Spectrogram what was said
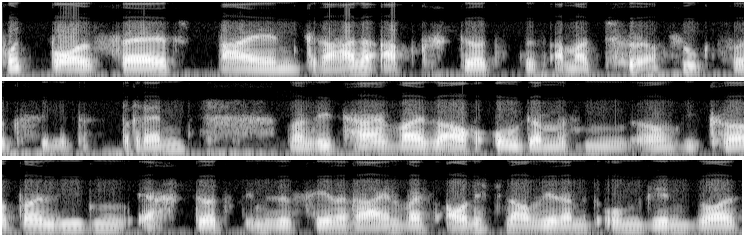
Footballfeld ein gerade abgestürztes Amateurflugzeug findet, das brennt man sieht teilweise auch, oh, da müssen irgendwie Körper liegen. Er stürzt in diese Szene rein, weiß auch nicht genau, wie er damit umgehen soll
